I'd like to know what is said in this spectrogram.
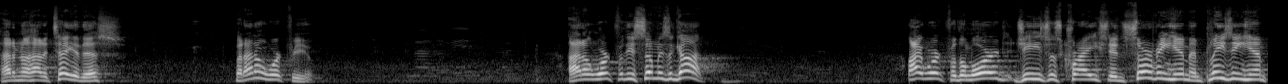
I don't know how to tell you this, but I don't work for you. I don't work for the assemblies of God. I work for the Lord Jesus Christ, and serving Him and pleasing Him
